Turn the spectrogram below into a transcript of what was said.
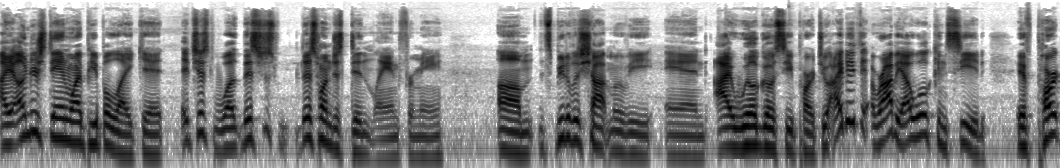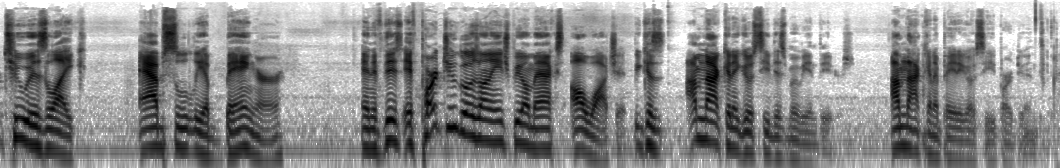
I understand why people like it. It just was this just this one just didn't land for me. Um, it's a beautifully shot movie, and I will go see part two. I do, th- Robbie. I will concede if part two is like absolutely a banger, and if this if part two goes on HBO Max, I'll watch it because I'm not gonna go see this movie in theaters. I'm not gonna pay to go see part two in theaters.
